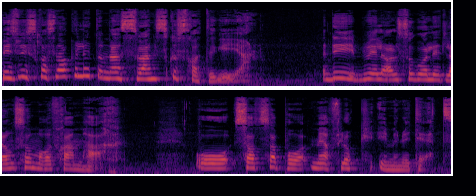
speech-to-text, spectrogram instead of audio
Hvis vi skal snakke litt om den svenske strategien. De vil altså gå litt langsommere frem her. Og satser på mer flokkimmunitet.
